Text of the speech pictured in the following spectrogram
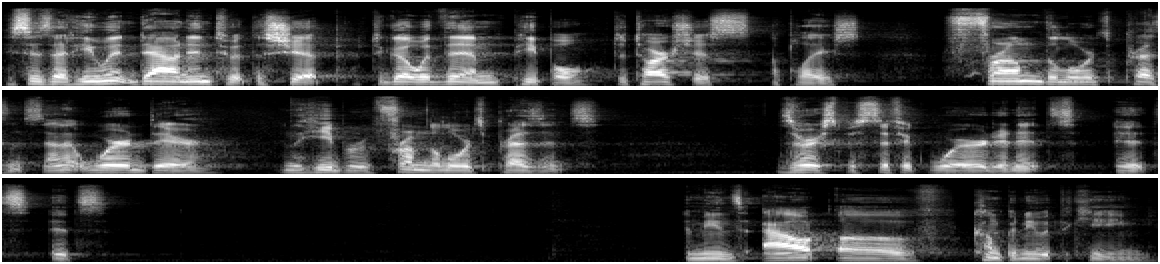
He says that he went down into it, the ship, to go with them, people, to Tarshish, a place, from the Lord's presence. Now, that word there in the Hebrew, from the Lord's presence, is a very specific word, and it's, it's, it's it means out of company with the king.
